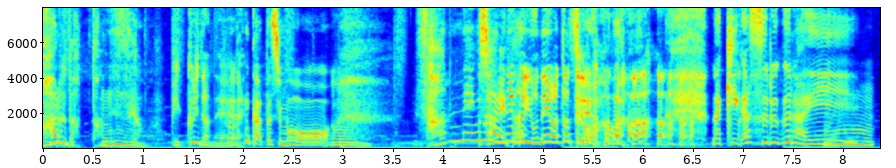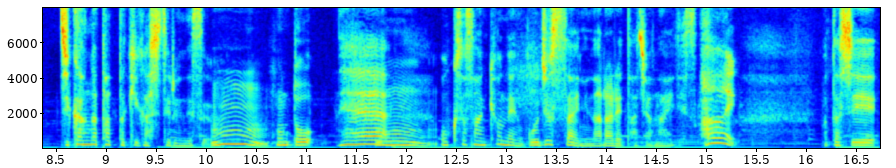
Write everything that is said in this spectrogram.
春だったんですよ、うん。びっくりだなね。んか私もううん、3年ぐら三い経っ年か四年は経ってるよ。う。な。な気がするぐらいうん、時間が経った気がしてるんです、うん、本当。うねえ、ん、奥佐さん去年50歳になられたじゃないですか。はい。私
